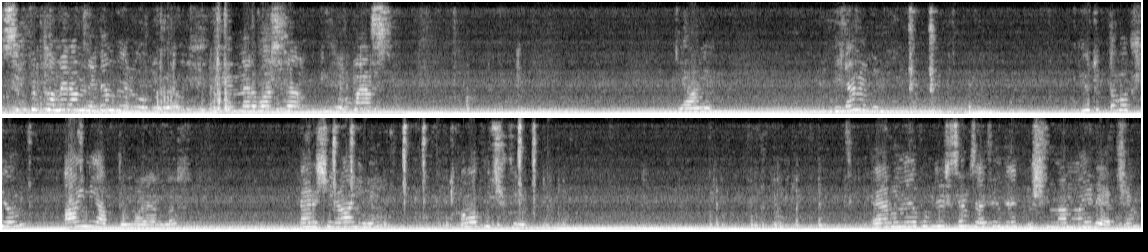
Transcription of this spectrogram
Sıfır kameram neden böyle oluyor? Bilenler varsa yoruma yazsın. Yani bilemedim. YouTube'da bakıyorum. Aynı yaptığım ayarlar. Her şey aynı. Ama bu çıkıyor. Eğer onu yapabilirsem zaten direkt ışınlanmayı da yapacağım.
